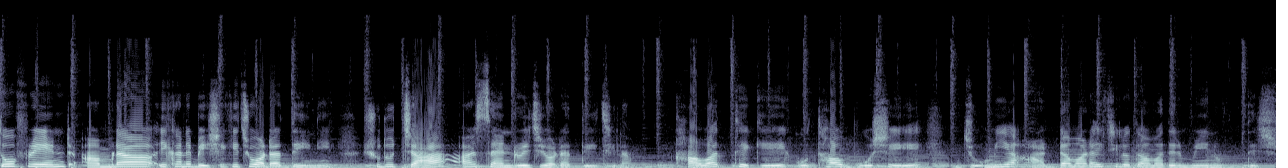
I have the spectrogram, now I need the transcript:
তো। ফ্রেন্ড আমরা এখানে বেশি কিছু অর্ডার দিইনি, শুধু চা আর স্যান্ডউইচই অর্ডার দিয়েছিলাম। খাওয়ার থেকে কোথাও বসে জমিয়ে আড্ডা মারাই ছিল তো আমাদের মেন উদ্দেশ্য।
